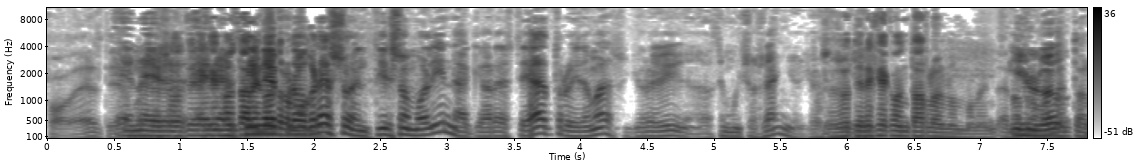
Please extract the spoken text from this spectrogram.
Joder, tío. en pues el, en que el contar en Cine otro momento. Progreso en Tirso Molina, que ahora es teatro y demás. Yo lo vi hace muchos años. Yo Pues eso tienes que contarlo en un momento. en y, otro luego, momento,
